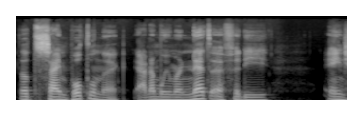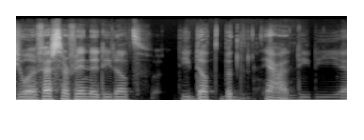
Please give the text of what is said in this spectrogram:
dat is zijn bottleneck. Ja, dan moet je maar net even die angel investor vinden die dat, die dat, ja, die, die, eh,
